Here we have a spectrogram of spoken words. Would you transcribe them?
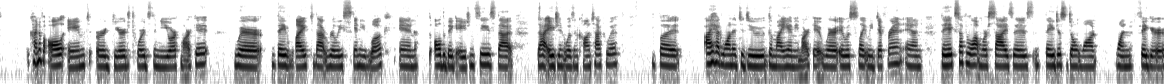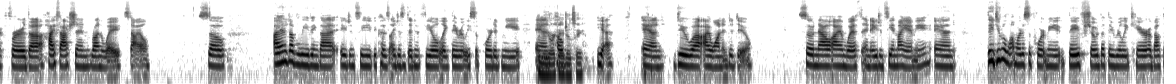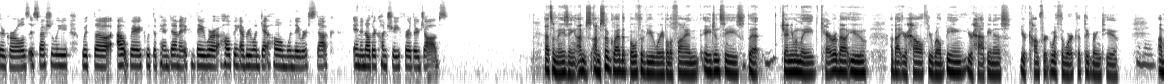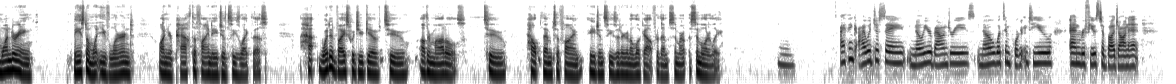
kind of all aimed or geared towards the New York market where they liked that really skinny look in all the big agencies that that agent was in contact with. But I had wanted to do the Miami market where it was slightly different and they accept a lot more sizes. They just don't want one figure for the high fashion runway style. So I ended up leaving that agency because I just didn't feel like they really supported me and the New York helped, agency. Yeah, and do what I wanted to do. So now I am with an agency in Miami, and they do a lot more to support me. They've showed that they really care about their girls, especially with the outbreak with the pandemic. They were helping everyone get home when they were stuck in another country for their jobs. That's amazing. I'm I'm so glad that both of you were able to find agencies that genuinely care about you, about your health, your well-being, your happiness, your comfort with the work that they bring to you. Mm-hmm. I'm wondering based on what you've learned on your path to find agencies like this, how, what advice would you give to other models to help them to find agencies that are going to look out for them sim- similarly? Mm. I think I would just say know your boundaries, know what's important to you, and refuse to budge on it.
